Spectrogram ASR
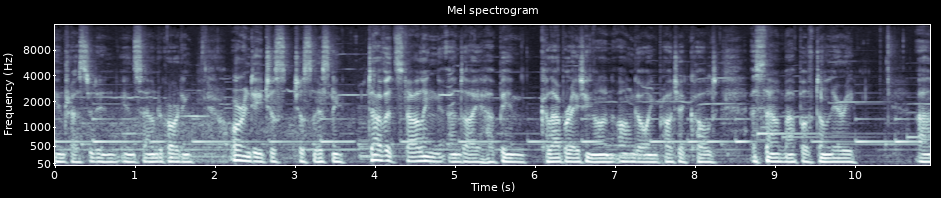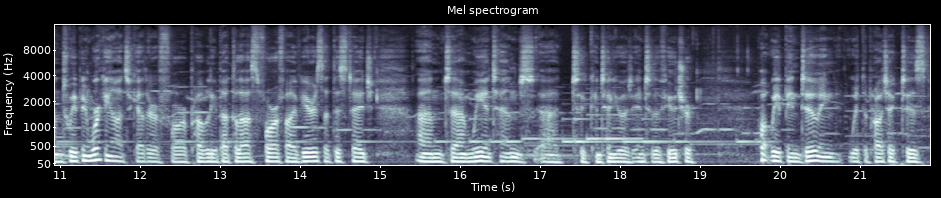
interested in, in sound recording or indeed just, just listening. David Starling and I have been collaborating on an ongoing project called A Sound Map of Laoghaire. And we've been working on it together for probably about the last four or five years at this stage. And um, we intend uh, to continue it into the future. What we've been doing with the project is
